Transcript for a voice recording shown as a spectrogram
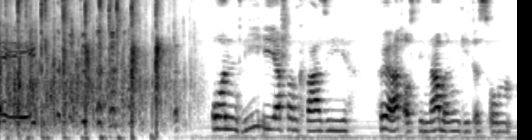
hey. Und wie ihr ja schon quasi hört aus dem Namen, geht es um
